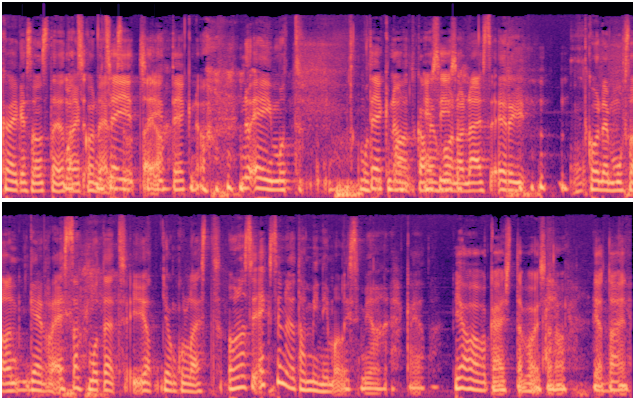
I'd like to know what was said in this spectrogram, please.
kaikessa on sitä jotain mut, koneellisuutta. Mut se, ei, se ei tekno. No ei, mutta mut tekno mä oon kauhean huono näissä eri konemusan genreissä, mutta jonkunlaista, on eikö siinä jotain minimalismia ehkä jotain? Joo, kai sitä voi sanoa jotain.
